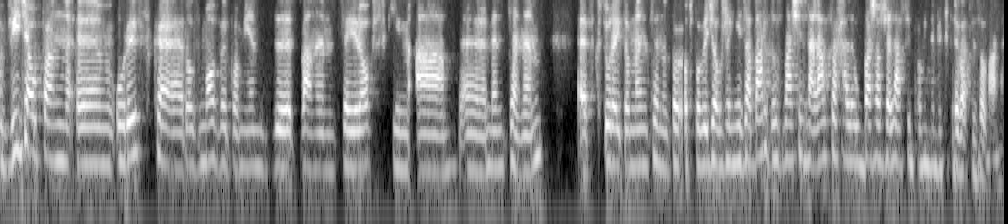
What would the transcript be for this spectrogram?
Widział pan um, urywkę rozmowy pomiędzy panem Cejrowskim a e, Mencenem, w której to Mencen po- odpowiedział, że nie za bardzo zna się na lasach, ale uważa, że lasy powinny być sprywatyzowane.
